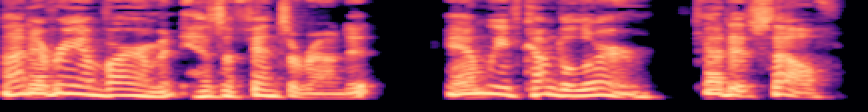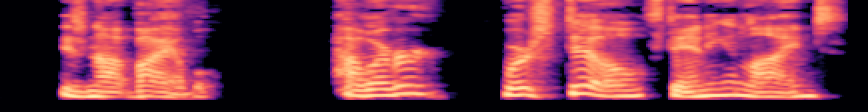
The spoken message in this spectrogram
Not every environment has a fence around it, and we've come to learn that itself is not viable. However, we're still standing in lines.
